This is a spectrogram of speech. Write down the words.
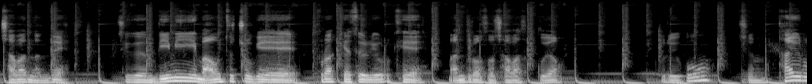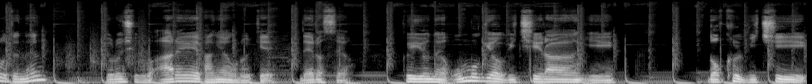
잡았는데 지금 미미 마운트 쪽에 브라켓을 이렇게 만들어서 잡았고요. 그리고 지금 타이로드는 이런 식으로 아래 방향으로 이렇게 내렸어요. 그 이유는 오무기어 위치랑 이 너클 위치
